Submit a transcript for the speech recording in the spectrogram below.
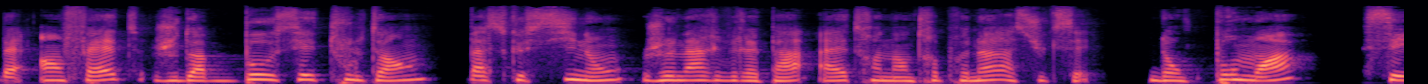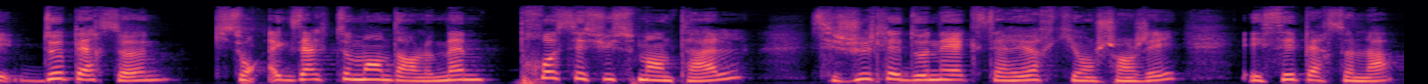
ben, en fait, je dois bosser tout le temps parce que sinon, je n'arriverai pas à être un entrepreneur à succès. Donc, pour moi, c'est deux personnes qui sont exactement dans le même processus mental. C'est juste les données extérieures qui ont changé et ces personnes-là,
